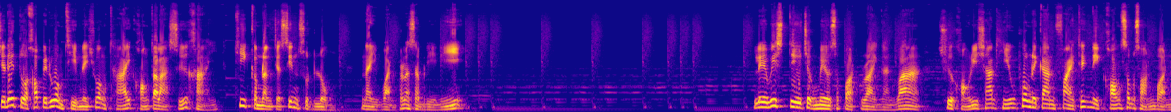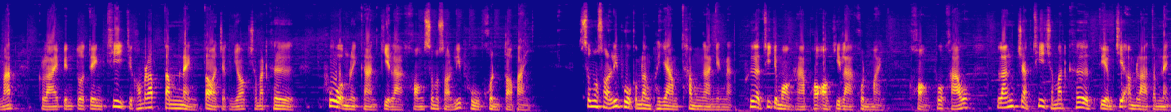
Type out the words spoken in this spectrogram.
จะได้ตัวเข้าไปร่วมทีมในช่วงท้ายของตลาดซื้อขาย ที่กำลังจะสิ้นสุดลงในวันพฤหัสบดีนี้ เลวิสติลจากเมลสปอร์ตรายงานว่า ชื่อของริชาร์ดฮิวผู้อำนวยการฝ่ายเทคนิคของสโมสรบอร์นมัด กลายเป็นตัวเต็งที่จะเข้ามารับตำแหน่งต่อจากยอร์กชมัตเคอร์ ผู้อำนวยการกีฬาของสโมสรลิพูคนต่อไปสโมสรลิพูกำลังพยายามทำงานอย่างหนัก เพื่อที่จะมองหาพออกีฬาคนใหม่ของพวกเขา หลังจากที่ชมัตเคอร์เตรียมที่อำลาตำแหน่ง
